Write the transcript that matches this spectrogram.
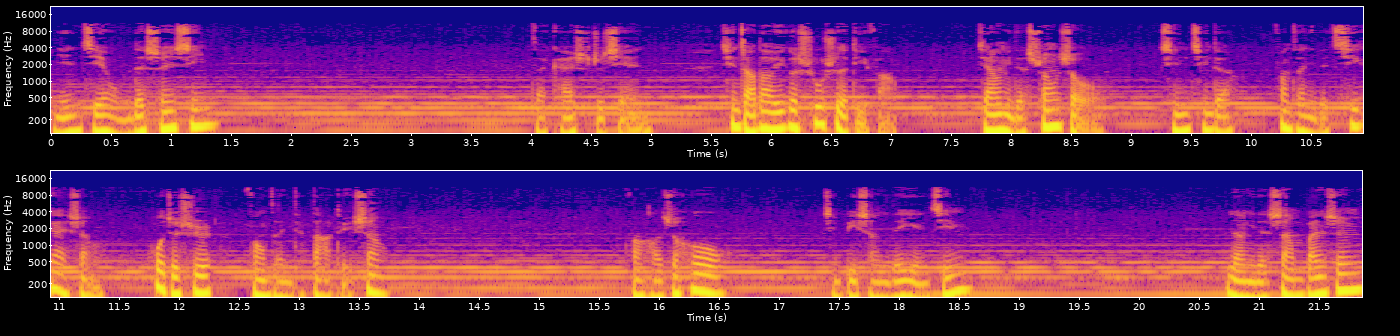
连接我们的身心。在开始之前，请找到一个舒适的地方，将你的双手轻轻的放在你的膝盖上，或者是放在你的大腿上。放好之后，请闭上你的眼睛，让你的上半身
